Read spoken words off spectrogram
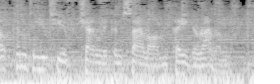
Welcome to YouTube channel Ikan Salon Pagaralam.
